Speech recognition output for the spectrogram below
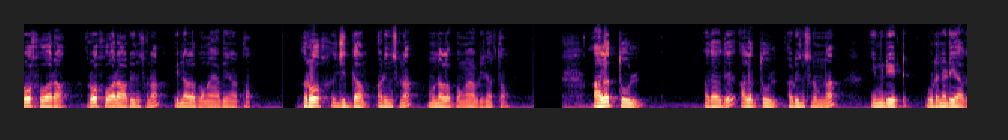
ரோஹ் ஓரா. ரோஹ் ஓரா அப்படின்னு சொன்னால் பின்னால் போங்க அப்படின்னு அர்த்தம். ரோஹ் ஜித்தாம் அப்படின்னு சொன்னால் முன்னால் போங்க அப்படின்னு அர்த்தம். அலத்தூள் அதாவது அலத்தூள் அப்படின்னு சொன்னோம்னா இமிடியேட் உடனடியாக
